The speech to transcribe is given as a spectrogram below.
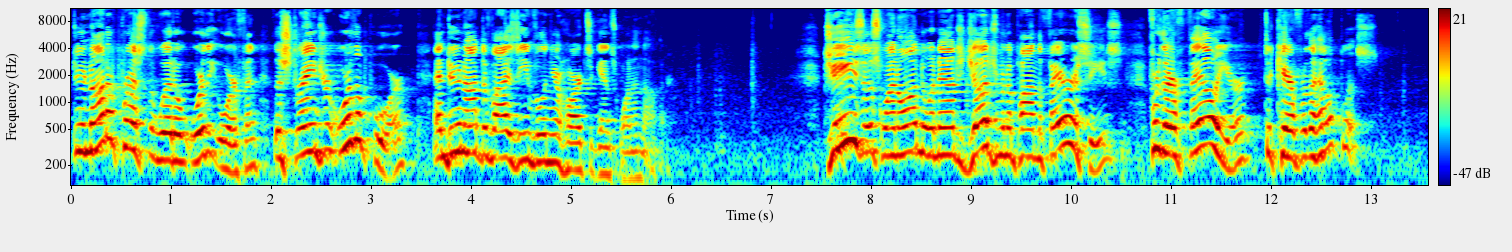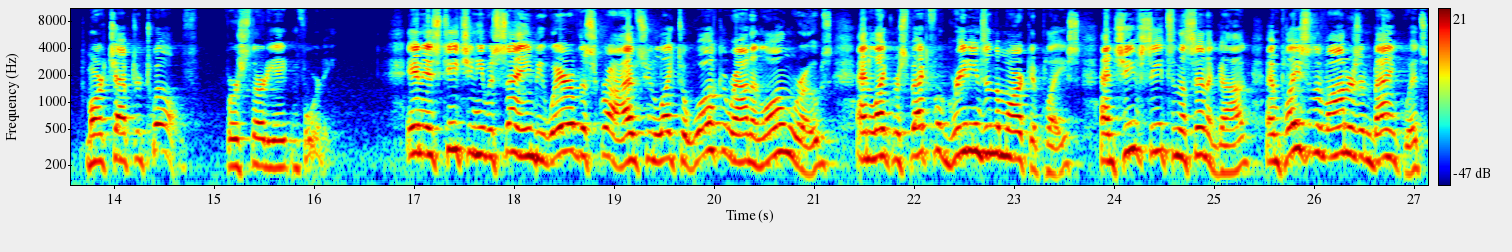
Do not oppress the widow or the orphan, the stranger or the poor, and do not devise evil in your hearts against one another. Jesus went on to announce judgment upon the Pharisees for their failure to care for the helpless. Mark chapter 12, verse 38 and 40. In his teaching, he was saying, Beware of the scribes who like to walk around in long robes and like respectful greetings in the marketplace and chief seats in the synagogue and places of honors and banquets,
